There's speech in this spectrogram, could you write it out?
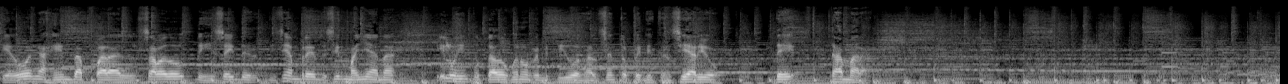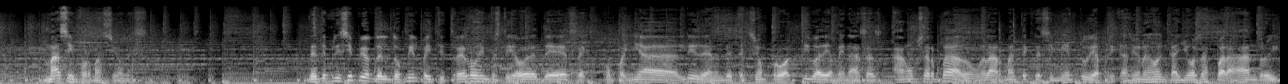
quedó en agenda para el sábado 16 de diciembre, es decir, mañana, y los imputados fueron remitidos al centro penitenciario de Támara. Más informaciones. Desde principios del 2023, los investigadores de ERREC, compañía líder en detección proactiva de amenazas, han observado un alarmante crecimiento de aplicaciones engañosas para Android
